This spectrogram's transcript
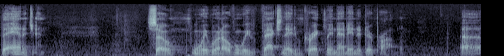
the antigen. So we went over and we vaccinated them correctly, and that ended their problem. Uh,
